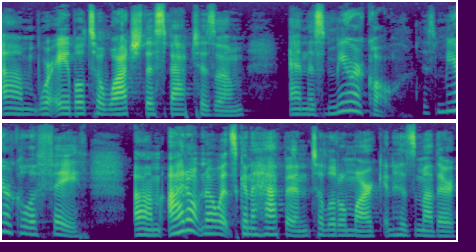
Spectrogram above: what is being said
um, were able to watch this baptism and this miracle, this miracle of faith um, I don't know what's going to happen to little Mark and his mother,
